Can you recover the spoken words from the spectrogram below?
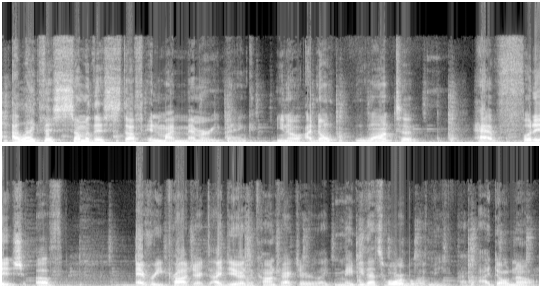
I like this some of this stuff in my memory bank. You know, I don't want to have footage of every project I do as a contractor. Like maybe that's horrible of me. I, I don't know.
